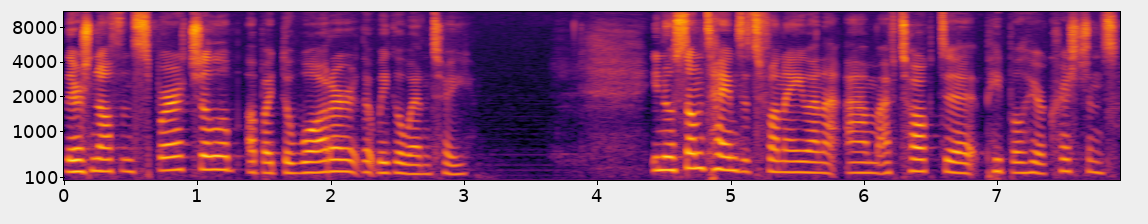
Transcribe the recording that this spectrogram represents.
there's nothing spiritual about the water that we go into. You know, sometimes it's funny when I, um, I've talked to people who are Christians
